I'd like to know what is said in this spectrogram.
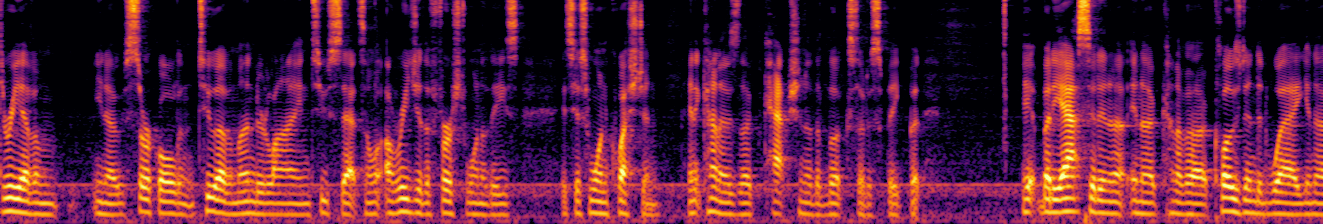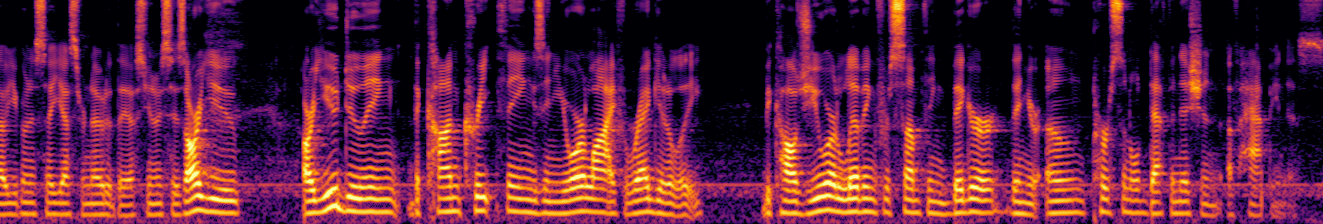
three of them, you know, circled and two of them underlined, two sets. I'll, I'll read you the first one of these. It's just one question, and it kind of is the caption of the book, so to speak. But it, but he asks it in a, in a kind of a closed-ended way. You know, you're going to say yes or no to this. You know, he says, "Are you Are you doing the concrete things in your life regularly because you are living for something bigger than your own personal definition of happiness?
